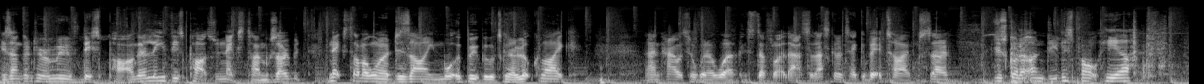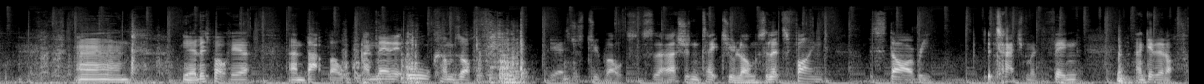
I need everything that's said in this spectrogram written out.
Is I'm going to remove this part. I'm going to leave these parts for next time because I, next time I want to design what the boot build is going to look like and how it's all going to work and stuff like that. So that's going to take a bit of time. So just got to undo this bolt here and yeah, this bolt here and that bolt, and then it all comes off. Yeah, it's just two bolts, so that shouldn't take too long. So let's find the starry attachment thing and get it off.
